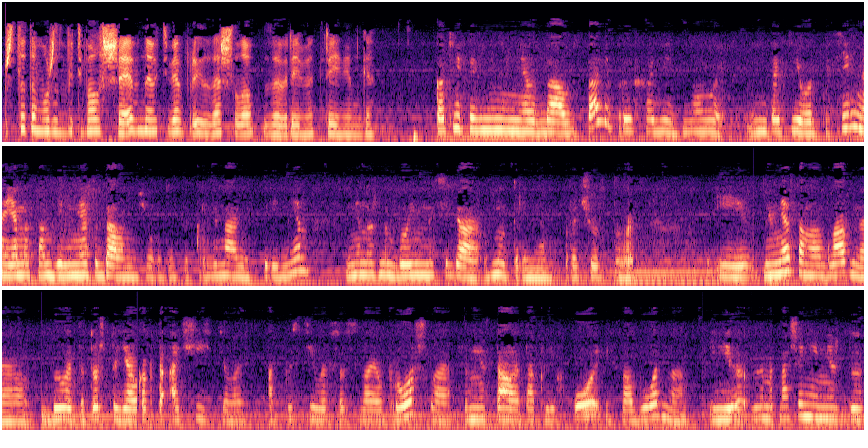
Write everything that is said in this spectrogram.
Что-то, может быть, волшебное у тебя произошло за время тренинга? Какие-то изменения, да, стали происходить, но не такие вот сильные. Я, на самом деле, не ожидала ничего, каких-то кардинальных перемен. Мне нужно было именно себя внутренне прочувствовать. И для меня самое главное было это то, что я как-то очистилась, отпустила все свое прошлое, мне стало так легко и свободно, и взаимоотношения между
